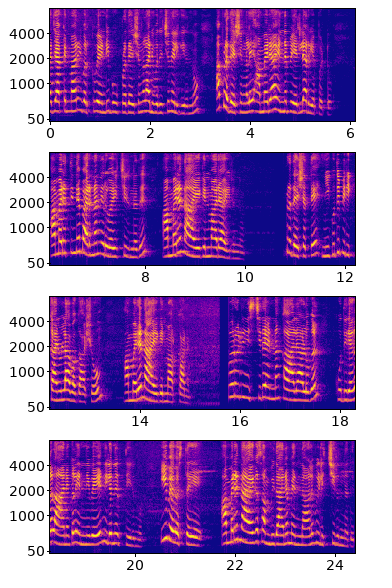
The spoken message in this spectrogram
രാജാക്കന്മാർ ഇവർക്ക് വേണ്ടി ഭൂപ്രദേശങ്ങൾ അനുവദിച്ചു നൽകിയിരുന്നു. ആ പ്രദേശങ്ങളെ അമര എന്ന പേരിൽ അറിയപ്പെട്ടു. അമരത്തിന്റെ ഭരണം നിർവഹിച്ചിരുന്നത് അമരനായകന്മാരായിരുന്നു. ഈ പ്രദേശത്തെ നികുതി പിരിക്കാനുള്ള അവകാശവും അമരനായകന്മാർക്കാണ്. ഇവർ ഒരു നിശ്ചിത എണ്ണം കാലാളുകൾ കുതിരകൾ ആനകൾ എന്നിവയെ നിലനിർത്തിയിരുന്നു. ഈ വ്യവസ്ഥയെ അമരനായക സംവിധാനം എന്നാണ് വിളിച്ചിരുന്നത്.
